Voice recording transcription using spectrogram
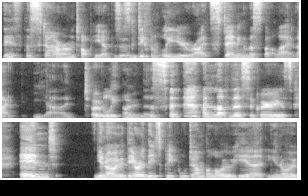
there's the star on top here. This is definitely you, right? Standing in the spotlight, like, yeah, I totally own this. I love this, Aquarius. And, you know, there are these people down below here, you know,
